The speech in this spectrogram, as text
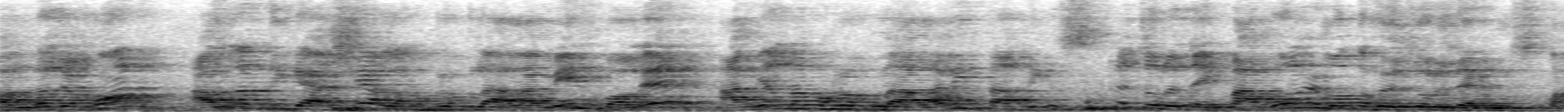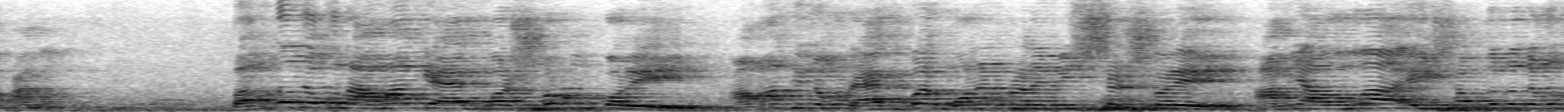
বান্দা যখন আল্লাহর দিকে আসে, আল্লাহ ফখরুল আলামিন বলে, আমি আল্লাহ ফখরুল আলামিন তার দিকে ছুটে চলে যাই, পাগলের মতো হয়ে চলে যাই সুবহানাল্লাহ। বান্দা যখন আমাকে একবার স্মরণ করে, আমাকে যখন একবার মনে প্রাণে বিশ্বাস করে, আমি আল্লাহ এই শব্দটা যখন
